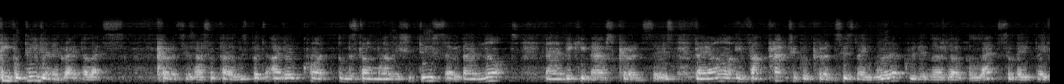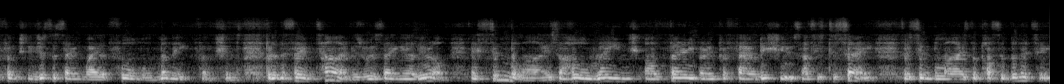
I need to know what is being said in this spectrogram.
People do denigrate the less currencies, I suppose, but I don't quite understand why they should do so. They're not uh, Mickey Mouse currencies. They are, in fact, practical currencies. They work within those local lets, so they, they function in just the same way that formal money functions. But at the same time, as we were saying earlier on, they symbolise a whole range of very, very profound issues. That is to say, they symbolise the possibility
